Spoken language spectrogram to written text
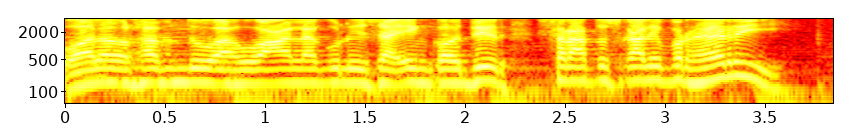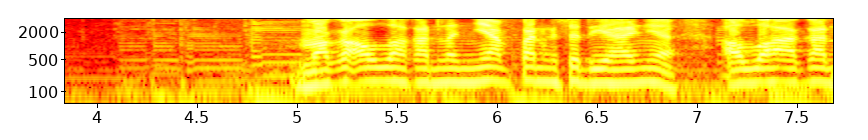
walahul hamdu wa ala kulli qadir 100 kali per hari maka Allah akan lenyapkan kesedihannya. Allah akan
